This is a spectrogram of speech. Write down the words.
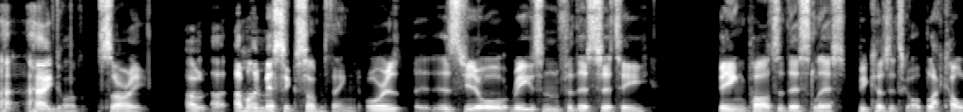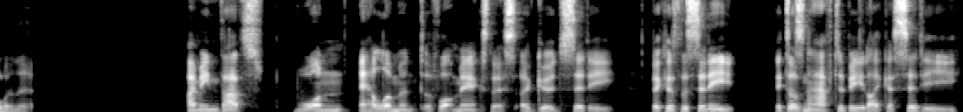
h- hang on. Sorry. Am I missing something? Or is, is your reason for this city being part of this list because it's got a black hole in it? I mean, that's one element of what makes this a good city. Because the city, it doesn't have to be like a city.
